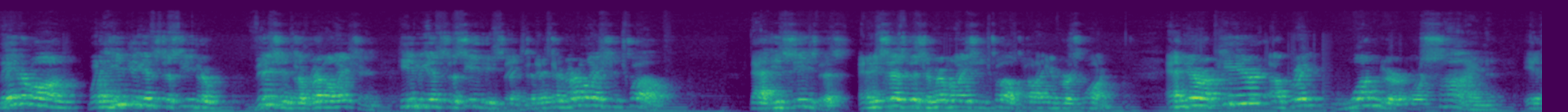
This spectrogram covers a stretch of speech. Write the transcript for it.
later on, when he begins to see the visions of Revelation, he begins to see these things. And it's in Revelation 12 that he sees this. And he says this in Revelation 12, starting in verse 1. And there appeared a great wonder or sign in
